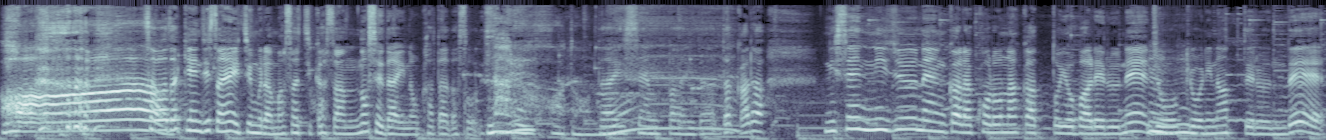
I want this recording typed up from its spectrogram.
あ 沢田研二さんや市村正親さんの世代の方だそうですね。なるほどね。大先輩だ。だから2020年からコロナ禍と呼ばれるね状況になってるんで、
